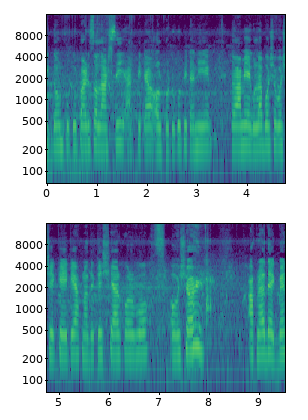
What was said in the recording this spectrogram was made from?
একদম পুকুর পাড়ে চলে আসছি আর পিঠা, অল্পটুকু পিঠা নিয়ে। তো আমি এগুলা বসে বসে কে কে আপনাদেরকে শেয়ার করব। অবশ্যই আপনারা দেখবেন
